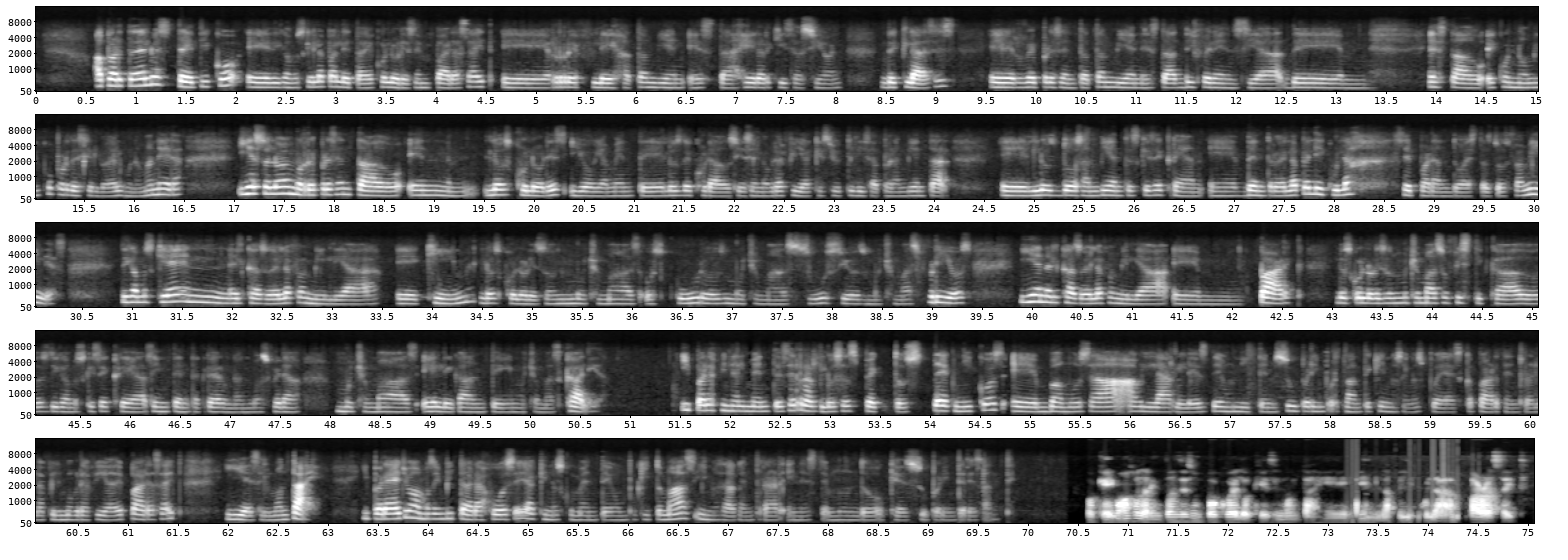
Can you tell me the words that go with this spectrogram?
Aparte de lo estético, eh, digamos que la paleta de colores en Parasite eh, refleja también esta jerarquización de clases, eh, representa también esta diferencia de mm, estado económico, por decirlo de alguna manera, y esto lo hemos representado en mm, los colores y obviamente los decorados y escenografía que se utiliza para ambientar eh, los dos ambientes que se crean eh, dentro de la película, separando a estas dos familias. Digamos que en el caso de la familia eh, Kim, los colores son mucho más oscuros, mucho más sucios, mucho más fríos. Y en el caso de la familia em, Park, los colores son mucho más sofisticados, digamos que se crea, se intenta crear una atmósfera mucho más elegante y mucho más cálida. Y para finalmente cerrar los aspectos técnicos, eh, vamos a hablarles de un ítem súper importante que no se nos puede escapar dentro de la filmografía de Parasite y es el montaje. Y para ello vamos a invitar a José a que nos comente un poquito más y nos haga entrar en este mundo que es súper interesante. Ok, vamos a hablar entonces un poco de lo que es el montaje en la película Parasite.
